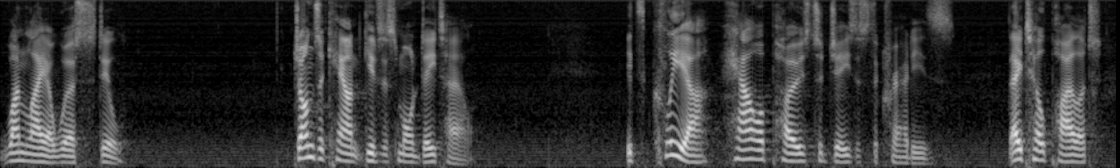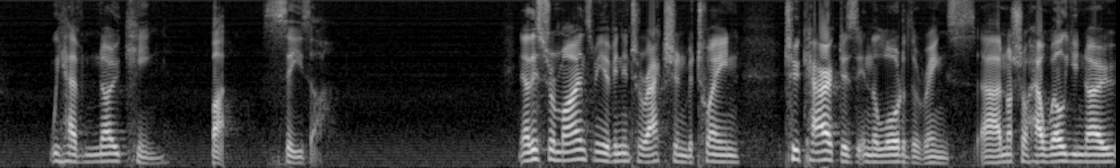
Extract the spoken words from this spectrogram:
one layer worse still. John's account gives us more detail. It's clear how opposed to Jesus the crowd is. They tell Pilate, We have no king but Caesar. Now, this reminds me of an interaction between two characters in The Lord of the Rings. Uh, I'm not sure how well you know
